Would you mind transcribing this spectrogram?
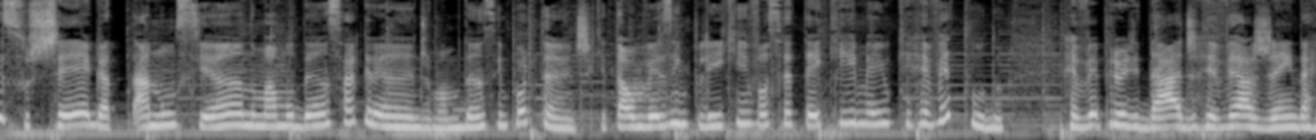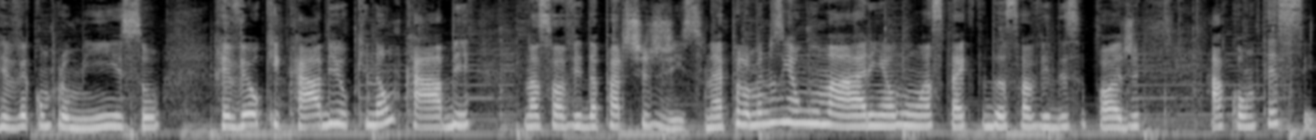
Isso chega anunciando uma mudança grande, uma mudança importante, que talvez implique em você ter que meio que rever tudo. Rever prioridade, rever agenda, rever compromisso, rever o que cabe e o que não cabe na sua vida a partir disso, né? Pelo menos em alguma área, em algum aspecto da sua vida, isso pode acontecer.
